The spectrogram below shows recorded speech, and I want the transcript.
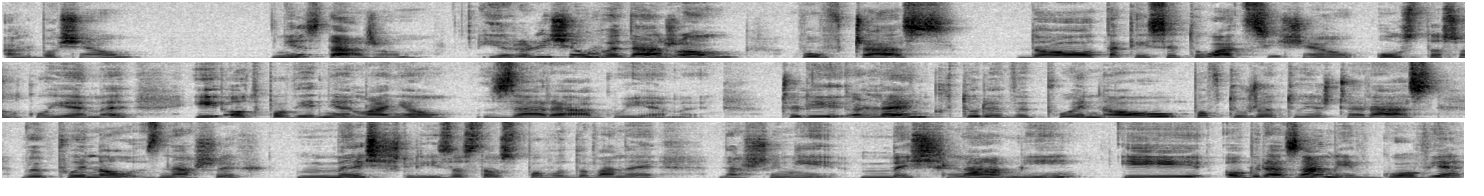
albo się nie zdarzą. Jeżeli się wydarzą, wówczas do takiej sytuacji się ustosunkujemy i odpowiednio na nią zareagujemy. Czyli lęk, który wypłynął, powtórzę tu jeszcze raz, wypłynął z naszych myśli, został spowodowany naszymi myślami i obrazami w głowie,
